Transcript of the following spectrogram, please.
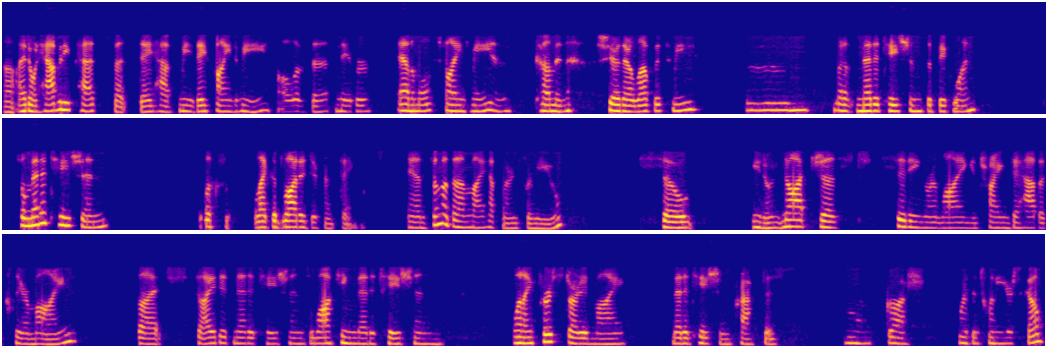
Uh, I don't have any pets, but they have me. They find me. All of the neighbor animals find me and come and share their love with me. Um, meditation's a big one. So meditation looks like a lot of different things, and some of them I have learned from you. So, you know, not just sitting or lying and trying to have a clear mind, but guided meditations, walking meditations. When I first started my meditation practice, oh gosh, more than 20 years ago,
